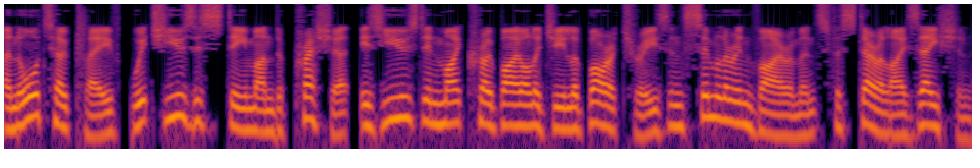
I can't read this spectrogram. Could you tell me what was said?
An autoclave, which uses steam under pressure, is used in microbiology laboratories and similar environments for sterilization.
